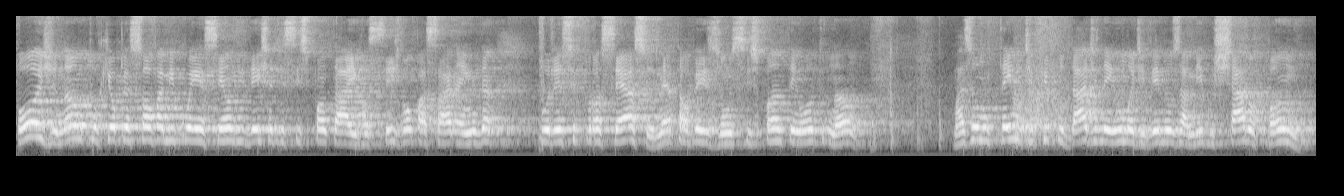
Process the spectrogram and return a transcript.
Hoje não, porque o pessoal vai me conhecendo e deixa de se espantar, e vocês vão passar ainda por esse processo, né? Talvez uns se espantem, outro não. Mas eu não tenho dificuldade nenhuma de ver meus amigos charopando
